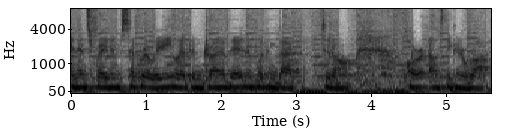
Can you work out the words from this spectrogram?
and then spray them separately, let them dry a bit and put them back to the home or else they're gonna rot.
